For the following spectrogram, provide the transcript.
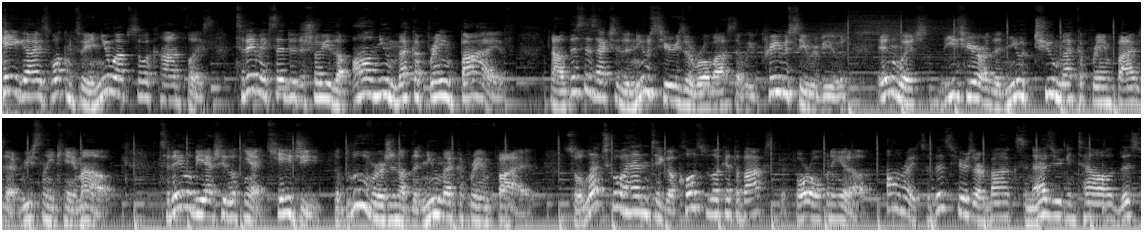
Hey guys, welcome to a new episode of KhanFlicks. Today I'm excited to show you the all-new Mecha Frame 5. Now this is actually the new series of robots that we previously reviewed, in which these here are the new two Mecha Frame 5s that recently came out. Today we'll be actually looking at Keiji, the blue version of the new Mecha Frame 5. So let's go ahead and take a closer look at the box before opening it up. Alright, so this here's our box, and as you can tell, this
